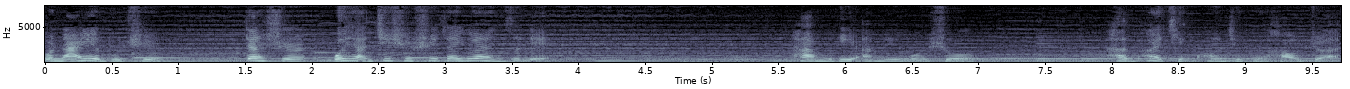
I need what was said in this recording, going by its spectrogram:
我哪也不去，但是我想继续睡在院子里。”哈姆迪安慰我说：“很快情况就会好转，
